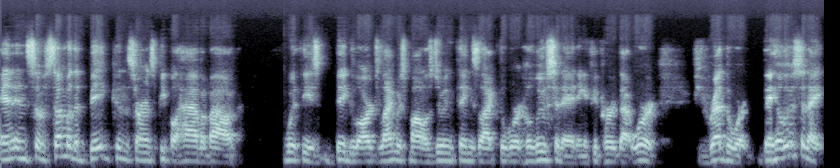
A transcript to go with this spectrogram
And, and so some of the big concerns people have about with these big large language models doing things like the word hallucinating, if you've heard that word, you've read the word, they hallucinate.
